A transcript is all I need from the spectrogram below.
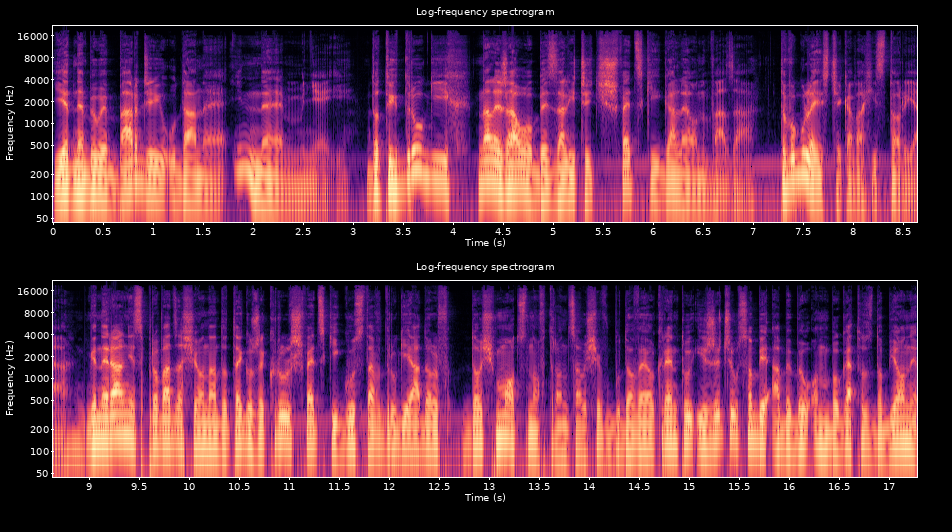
Jedne były bardziej udane, inne mniej. Do tych drugich należałoby zaliczyć szwedzki galeon Waza. To w ogóle jest ciekawa historia. Generalnie sprowadza się ona do tego, że król szwedzki Gustaw II Adolf dość mocno wtrącał się w budowę okrętu i życzył sobie, aby był on bogato zdobiony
